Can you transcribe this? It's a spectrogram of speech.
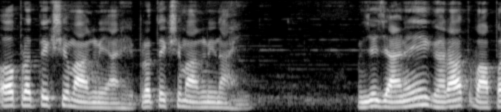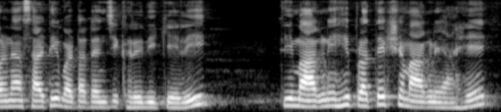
अप्रत्यक्ष मागणी आहे प्रत्यक्ष मागणी नाही. म्हणजे ज्याने घरात वापरण्यासाठी बटाट्यांची खरेदी केली ती मागणी ही प्रत्यक्ष मागणी आहे.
